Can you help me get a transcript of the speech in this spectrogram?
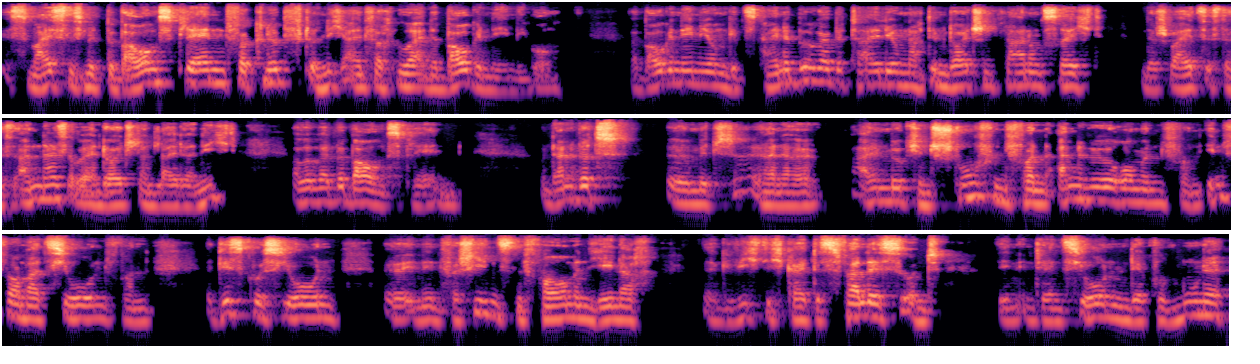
ist meistens mit Bebauungsplänen verknüpft und nicht einfach nur eine Baugenehmigung. Bei Baugenehmigungen gibt es keine Bürgerbeteiligung nach dem deutschen Planungsrecht. In der Schweiz ist das anders, aber in Deutschland leider nicht. Aber bei Bebauungsplänen. Und dann wird äh, mit einer, allen möglichen Stufen von Anhörungen, von Informationen, von Diskussion äh, in den verschiedensten Formen, je nach äh, Gewichtigkeit des Falles und den Intentionen der Kommune,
